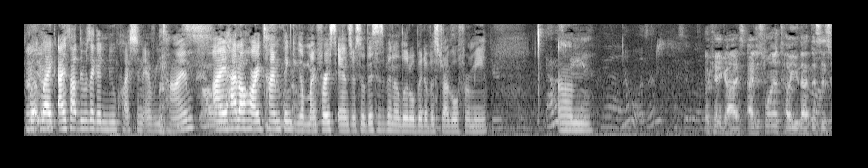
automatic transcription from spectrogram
But Okay. like I thought there was like a new question every time. I had a hard time thinking of my first answer, so this has been a little bit of a struggle for me. That was Um me. No, it wasn't. Yes, it was. Okay, guys, I just want to tell you that this is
